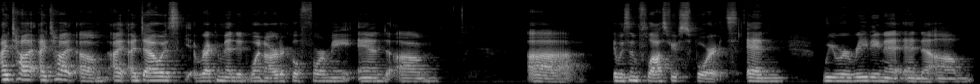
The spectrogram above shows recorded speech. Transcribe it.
I taught. I taught. Um, I, a Taoist recommended one article for me, and um, uh, it was in philosophy of sports, and we were reading it and um,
